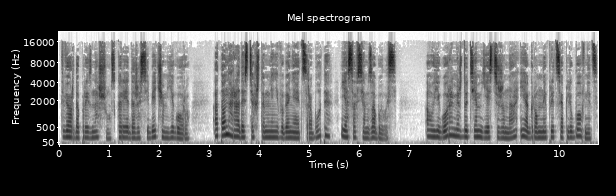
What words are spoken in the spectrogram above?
Твердо произношу, скорее даже себе, чем Егору. А то на радостях, что меня не выгоняет с работы, я совсем забылась. А у Егора, между тем, есть жена и огромный прицеп любовниц.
